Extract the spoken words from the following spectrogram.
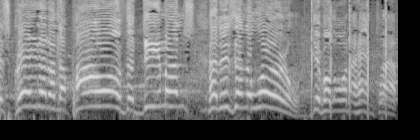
is greater than the power of the demons that is in the world. Give a Lord a hand clap.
